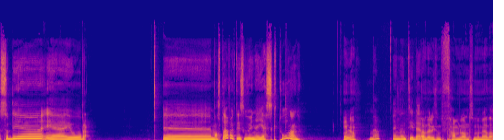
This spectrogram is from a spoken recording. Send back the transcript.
så det er jo bra. Uh, Malta har faktisk vunnet Gjesk to ganger. Å ja. Ja, en gang ja. men Det er liksom fem land som er med, da.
